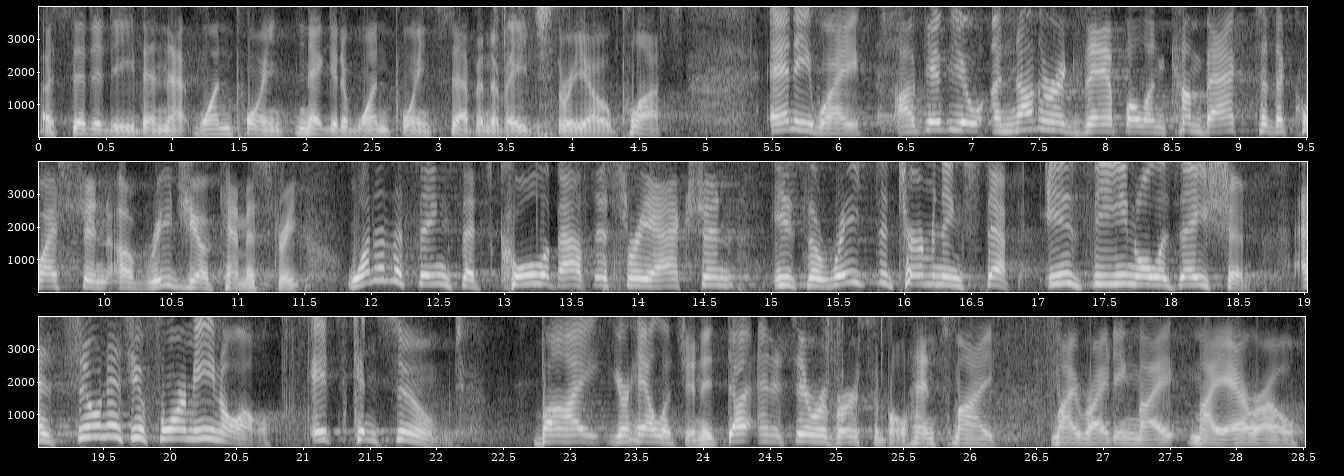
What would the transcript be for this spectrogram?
acidity than that 1 point, negative 1.7 of H3O plus. Anyway, I'll give you another example and come back to the question of regiochemistry. One of the things that's cool about this reaction is the rate determining step is the enolization. As soon as you form enol, it's consumed by your halogen. It and it's irreversible, hence my, my writing my, my arrow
